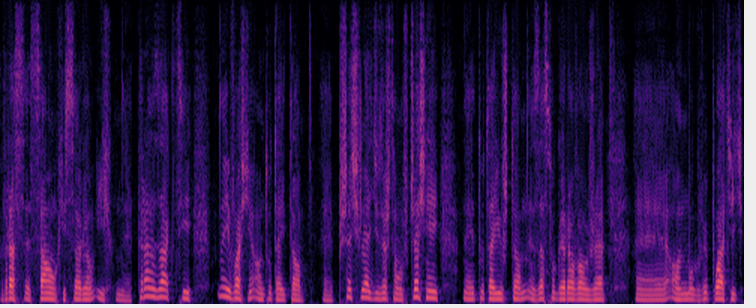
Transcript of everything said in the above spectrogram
wraz z całą historią ich e, transakcji. No i właśnie on tutaj to e, prześledził, zresztą wcześniej e, tutaj już to zasugerował, że e, on mógł wypłacić.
